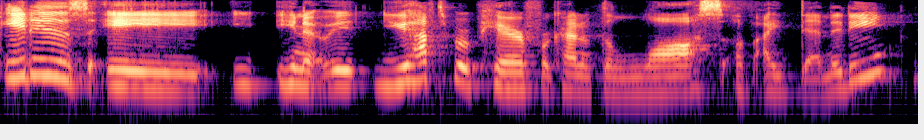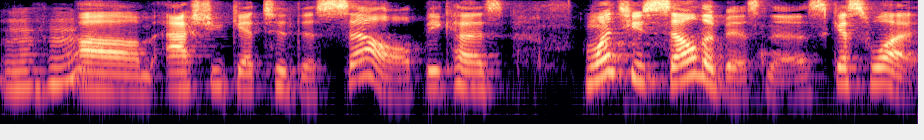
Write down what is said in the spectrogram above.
it is a you know it, you have to prepare for kind of the loss of identity um, as you get to this sell because once you sell the business, guess what?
